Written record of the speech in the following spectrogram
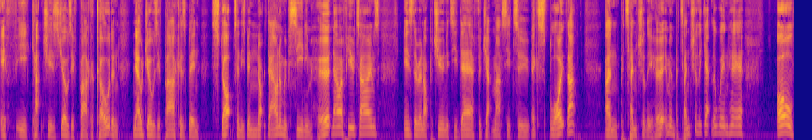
If he catches Joseph Parker cold, and now Joseph Parker's been stopped and he's been knocked down, and we've seen him hurt now a few times, is there an opportunity there for Jack Massey to exploit that and potentially hurt him and potentially get the win here? All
